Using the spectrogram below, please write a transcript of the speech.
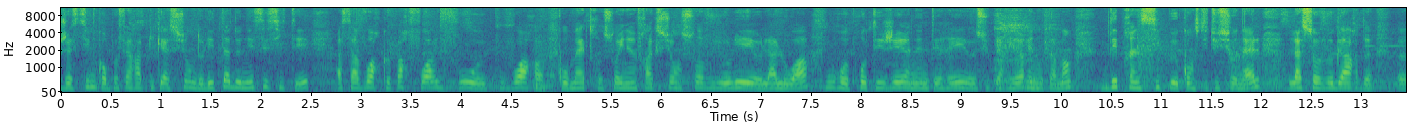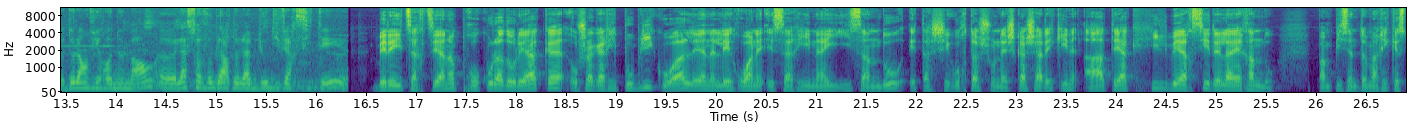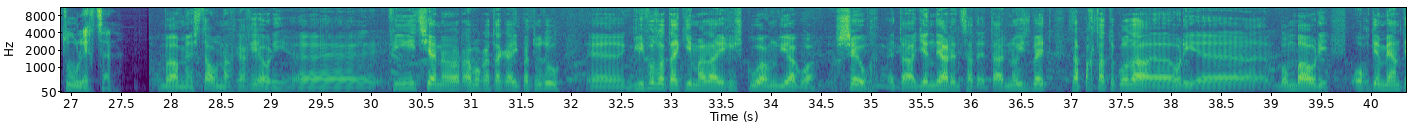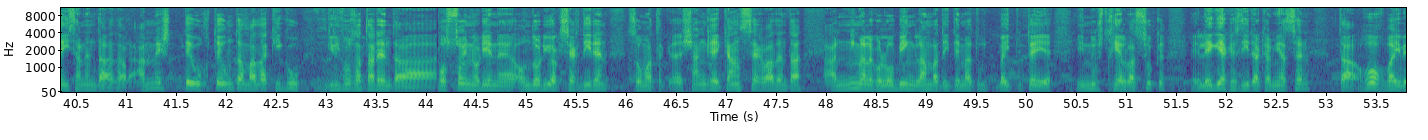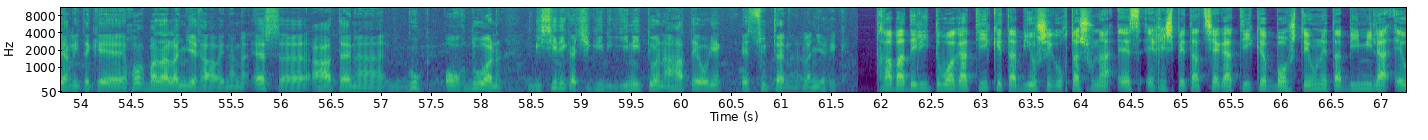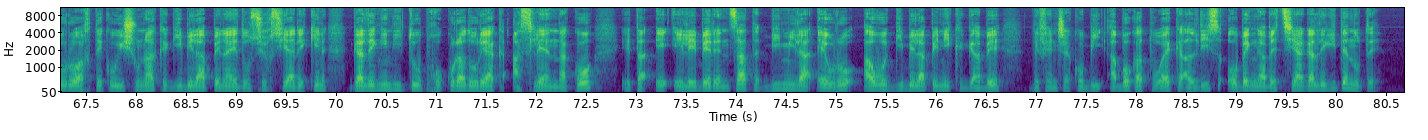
J'estime qu'on peut faire application de l'état de nécessité, à savoir que parfois il faut euh, pouvoir commettre soit une infraction, soit violer euh, la loi pour euh, protéger protéger un intérêt euh, supérieur et notamment des principes constitutionnels, la sauvegarde euh, de l'environnement, euh, la sauvegarde de la biodiversité. Bere hitzartzean, prokuradoreak osagarri publikoa lehen lehoan ezari nahi izan du eta segurtasun eskasarekin ahateak hil behar zirela errandu. Pampizentomarik ez du ulertzen. Ba, ez da onargarria hori. E, Finitzian abokatak aipatu du, e, glifozataekin bada irriskua handiagoa, seur eta jendearen zat, eta noizbait zapartatuko da e, hori, e, bomba hori. Ordean behante izanen da, ameste urte untan badakigu glifozataren eta pozoin horien e, ondorioak zer diren, zomat e, xangre, kanzer baden, eta animaleko lobbying lan bat iten baitute industrial batzuk, e, legeak ez dira kamiatzen, eta hor bai behar liteke, hor bada lan baina ez e, ahaten guk orduan bizirik atxiki ginituen ahate horiek ez zuten lanjerik. Traba delituagatik eta biosegurtasuna ez errespetatziagatik bosteun eta bi mila euro arteko isunak gibelapena edo zurziarekin galdegin ditu prokuradoreak azleen dako eta EL berentzat bi mila euro hau gibelapenik gabe defentsako bi abokatuek aldiz oben gabetzia galdegiten dute.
